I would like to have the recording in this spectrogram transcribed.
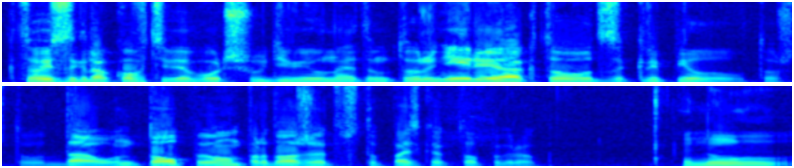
Кто из игроков тебя больше удивил на этом турнире, а кто вот закрепил то, что да, он топ, и он продолжает выступать как топ-игрок? Ну,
